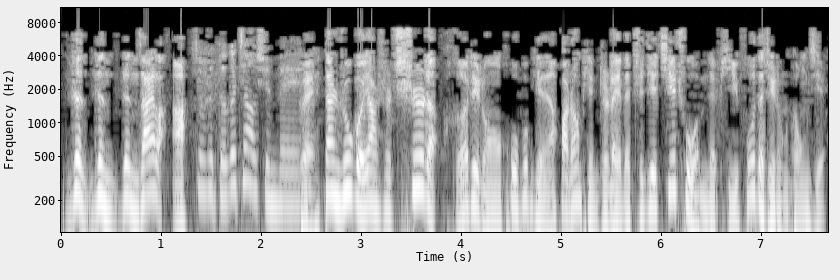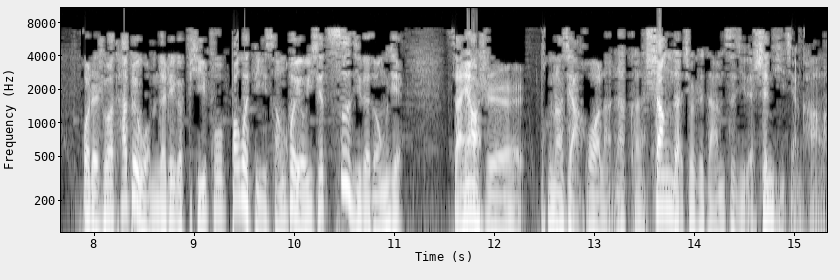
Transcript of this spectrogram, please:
认认认栽了啊。就是得个教训呗。，对，但如果要是吃的和这种护肤品啊、化妆品之类的直接接触我们的皮肤的这种东西，或者说它对我们的这个皮肤，包括底层会有一些刺激的东西，咱要是碰到假货了，那可能伤的就是咱们自己的身体健康了。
